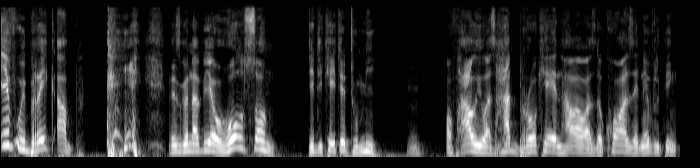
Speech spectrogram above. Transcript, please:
if we break up, there's gonna be a whole song dedicated to me mm. of how he was heartbroken, how I was the cause and everything.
